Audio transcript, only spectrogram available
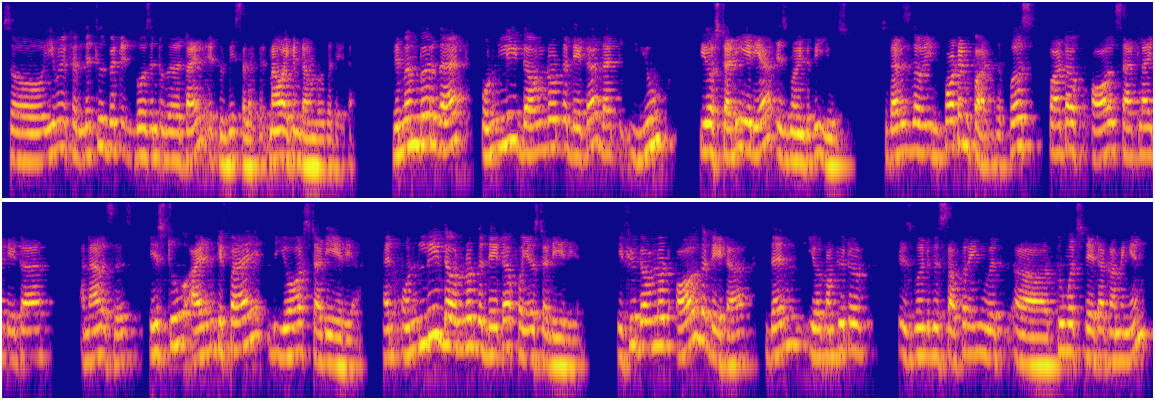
so even if a little bit it goes into the tile it will be selected now i can download the data remember that only download the data that you your study area is going to be used so that is the important part. The first part of all satellite data analysis is to identify your study area and only download the data for your study area. If you download all the data, then your computer is going to be suffering with uh, too much data coming in.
